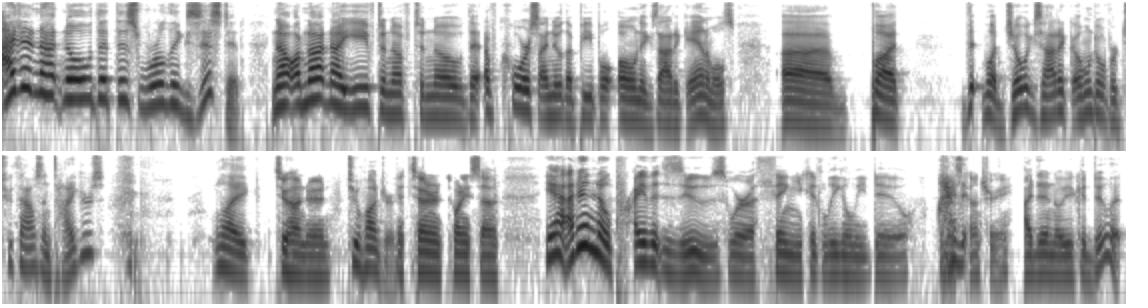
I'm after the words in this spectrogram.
I did not know that this world existed. Now, I'm not naive enough to know that, of course, I know that people own exotic animals, uh, but th- what, Joe Exotic owned over 2,000 tigers? Like 200, 200. yeah, 227. Yeah, I didn't know private zoos were a thing you could legally do in I this di- country. I didn't know you could do it.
